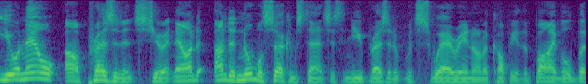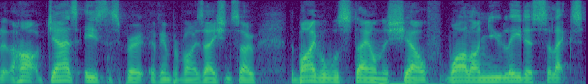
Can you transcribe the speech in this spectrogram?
You're now our president, Stewart. Now, under, under normal circumstances, the new president would swear in on a copy of the Bible, but at the heart of jazz is the spirit of improvisation. So the Bible will stay on the shelf while our new leader selects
